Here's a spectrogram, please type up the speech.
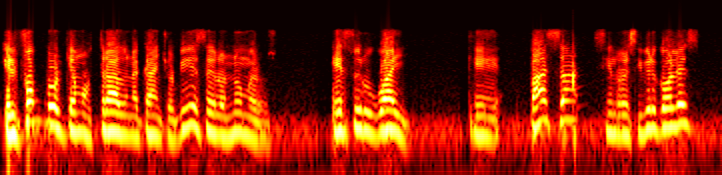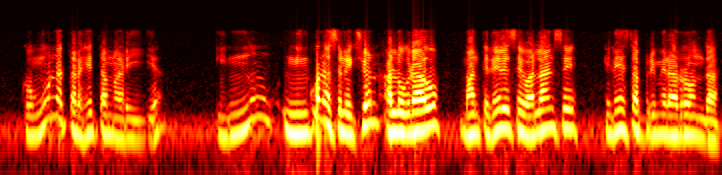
el fútbol que ha mostrado en la cancha, olvídese de los números, es Uruguay, que pasa sin recibir goles con una tarjeta amarilla y ninguna selección ha logrado mantener ese balance en esta primera ronda.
